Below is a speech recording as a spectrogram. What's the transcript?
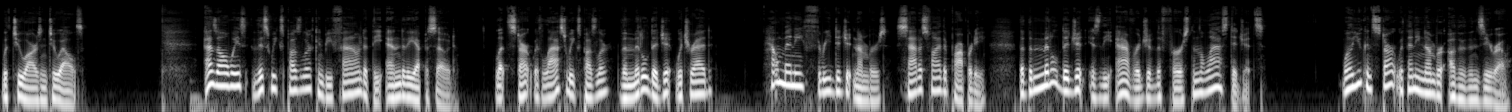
with two R's and two L's. As always, this week's puzzler can be found at the end of the episode. Let's start with last week's puzzler, the middle digit, which read, how many three digit numbers satisfy the property that the middle digit is the average of the first and the last digits? Well, you can start with any number other than zero.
